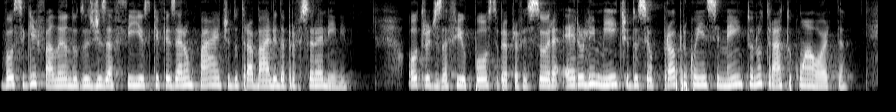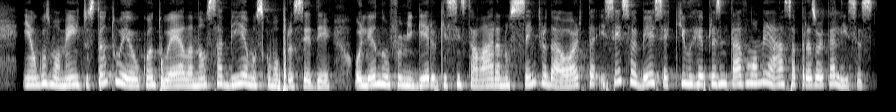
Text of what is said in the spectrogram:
Vou seguir falando dos desafios que fizeram parte do trabalho da professora Aline. Outro desafio posto para a professora era o limite do seu próprio conhecimento no trato com a horta. Em alguns momentos, tanto eu quanto ela não sabíamos como proceder, olhando um formigueiro que se instalara no centro da horta e sem saber se aquilo representava uma ameaça para as hortaliças.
